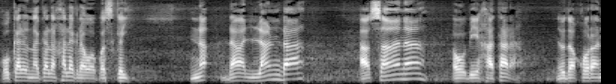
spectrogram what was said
خو کله نه کله خلک را واپس کوي نه دا لنډه اسانه او بې خطره نو د قرآن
